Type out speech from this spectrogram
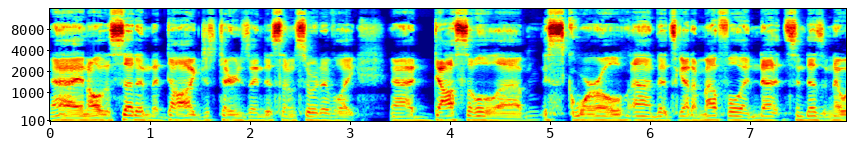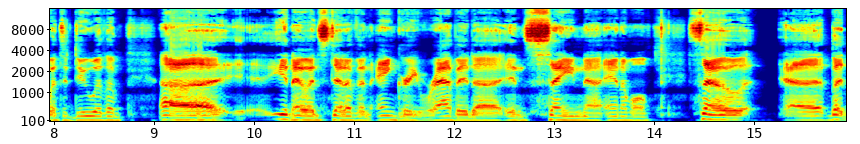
uh, and all of a sudden the dog just turns into some sort of like uh, docile um, squirrel uh, that's got a mouthful of nuts and doesn't know what to do with them. Uh, you know, instead of an angry, rabid, uh, insane uh, animal. So, uh, but,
